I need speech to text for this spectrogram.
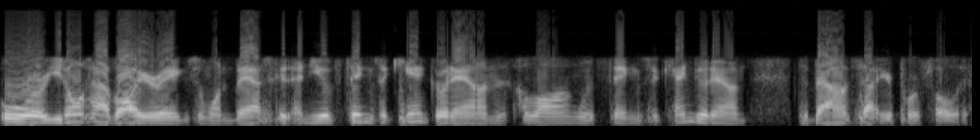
or you don't have all your eggs in one basket, and you have things that can't go down along with things that can go down to balance out your portfolio.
